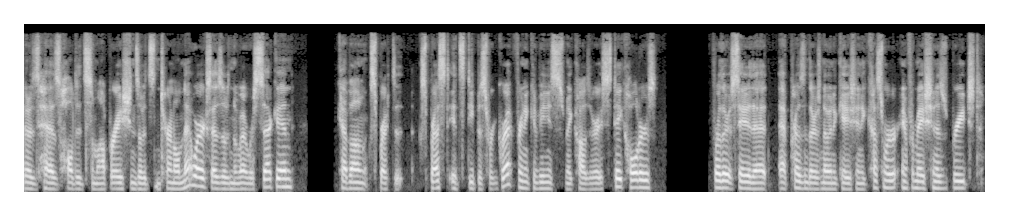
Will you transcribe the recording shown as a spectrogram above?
that has- halted some operations of its internal networks as of November 2nd. Capcom expressed, expressed its deepest regret for any inconvenience this may cause various stakeholders. Further, it stated that at present there is no indication any customer information is breached,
